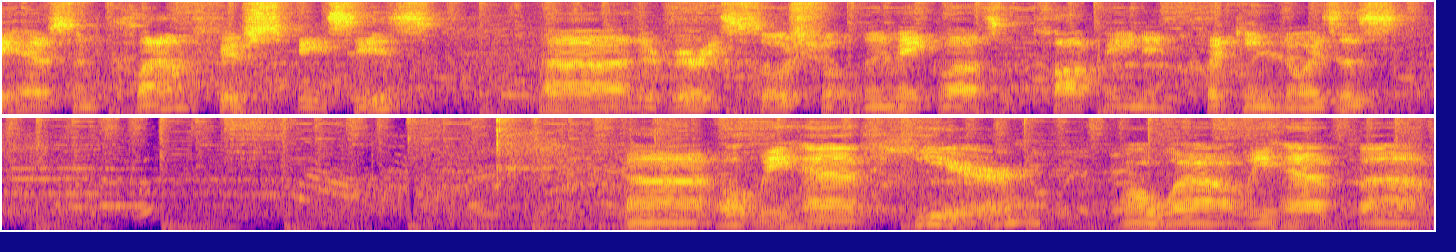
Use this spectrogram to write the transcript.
We have some clownfish species. Uh, they're very social. They make lots of popping and clicking noises. Uh, what we have here, oh wow, we have, um,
